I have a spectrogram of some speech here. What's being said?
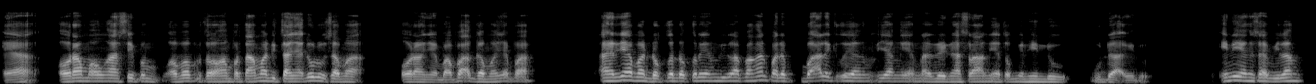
Ya, orang mau ngasih pem, apa pertolongan pertama ditanya dulu sama orangnya bapak agamanya apa? Akhirnya apa dokter-dokter yang di lapangan pada balik itu yang yang yang dari Nasrani atau min Hindu Buddha gitu. Ini yang saya bilang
